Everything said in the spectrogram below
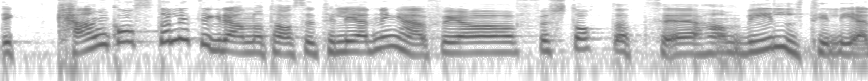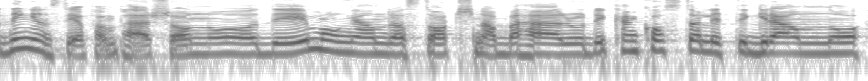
det kan kosta lite grann att ta sig till ledning här, för jag har förstått att eh, han vill till ledningen, Stefan Persson. Och det är många andra startsnabba här och det kan kosta lite grann. Och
